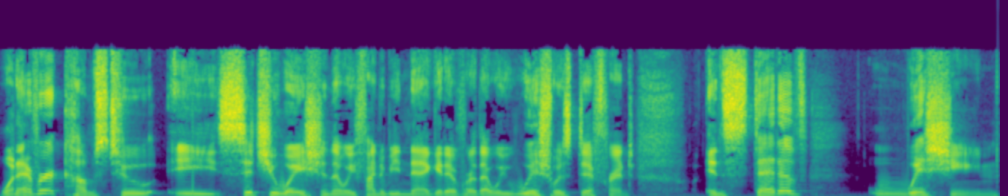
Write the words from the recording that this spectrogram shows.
Whenever it comes to a situation that we find to be negative or that we wish was different, instead of wishing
